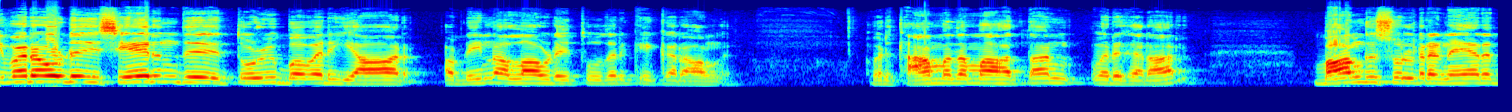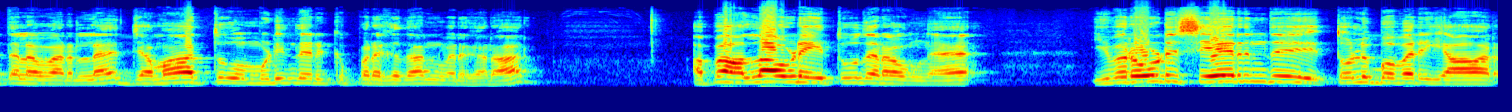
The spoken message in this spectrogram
இவரோடு சேர்ந்து தொழுபவர் யார் அப்படின்னு அல்லாவுடைய தூதர் கேட்குறாங்க. அவர் தாமதமாகத்தான் வருகிறார். பாங்கு சொல்கிற நேரத்தில் வரல. ஜமாத்து முடிந்ததற்கு பிறகுதான் வருகிறார். அப்போ அல்லாவுடைய தூதர் அவங்க இவரோடு சேர்ந்து தொழுபவர் யார்?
